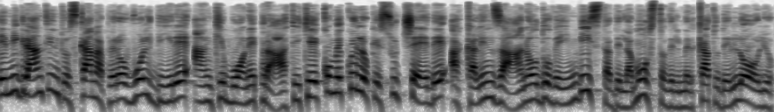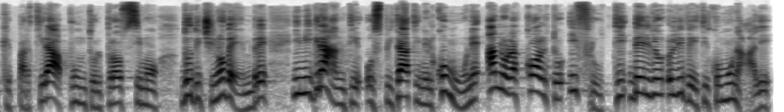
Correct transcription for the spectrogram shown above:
E migranti in Toscana però vuol dire anche buone pratiche, come quello che succede a Calenzano, dove in vista della mostra del mercato dell'olio che partirà appunto il prossimo 12 novembre, i migranti ospitati nel comune hanno raccolto i frutti degli oliveti comunali.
